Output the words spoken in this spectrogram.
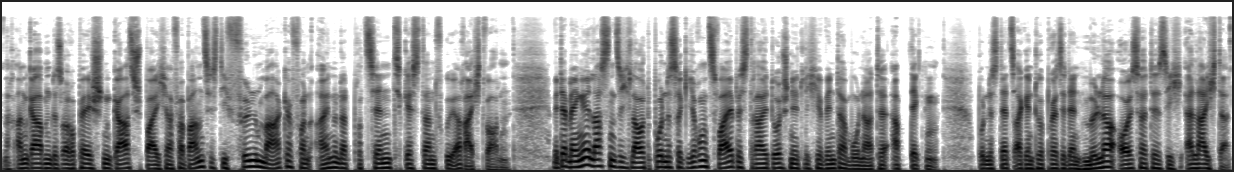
Nach Angaben des Europäischen Gasspeicherverbands ist die Füllmarke von 100 Prozent gestern früh erreicht worden. Mit der Menge lassen sich laut Bundesregierung zwei bis drei durchschnittliche Wintermonate abdecken. Bundesnetzagenturpräsident Müller äußerte sich erleichtert.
